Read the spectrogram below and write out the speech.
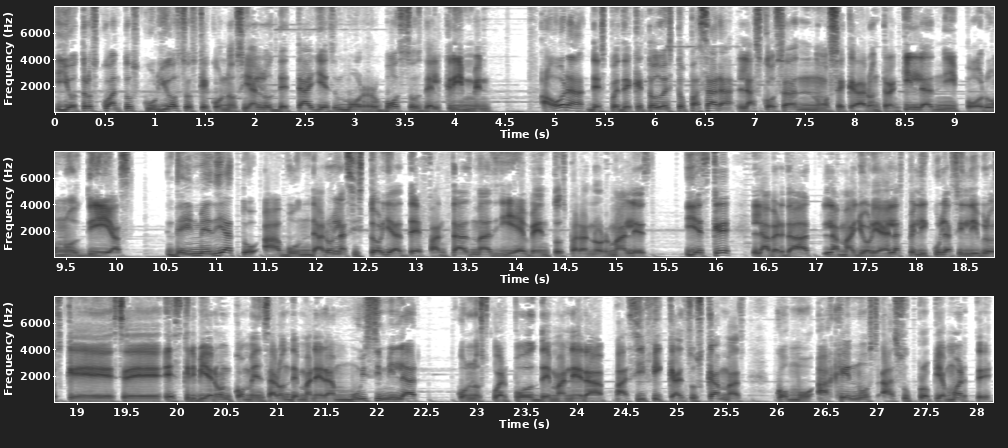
y otros cuantos curiosos que conocían los detalles morbosos del crimen. Ahora, después de que todo esto pasara, las cosas no se quedaron tranquilas ni por unos días. De inmediato abundaron las historias de fantasmas y eventos paranormales. Y es que, la verdad, la mayoría de las películas y libros que se escribieron comenzaron de manera muy similar, con los cuerpos de manera pacífica en sus camas, como ajenos a su propia muerte.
